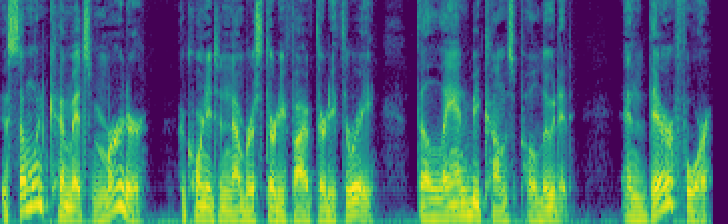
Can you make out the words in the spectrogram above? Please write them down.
If someone commits murder, according to Numbers 35:33, the land becomes polluted, and therefore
